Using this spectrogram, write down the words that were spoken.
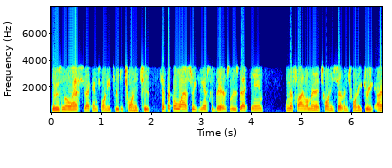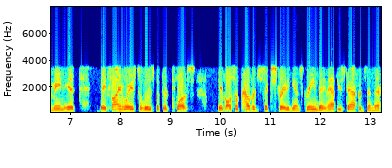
losing the last second, twenty-three to twenty-two. Typical last week against the Bears, lose that game in the final minute, 27-23. I mean, it. They find ways to lose, but they're close. They've also covered six straight against Green Bay. Matthew Stafford's in there.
